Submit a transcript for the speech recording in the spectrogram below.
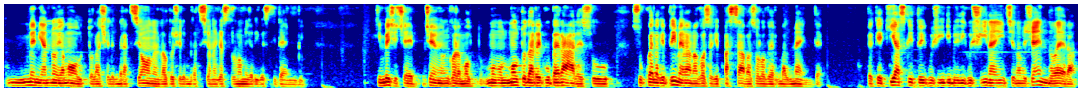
a me mi annoia molto la celebrazione, l'autocelebrazione gastronomica di questi tempi. Invece c'è, c'è ancora molto, mo- molto da recuperare su, su quello che prima era una cosa che passava solo verbalmente. Perché chi ha scritto i, cuci- i libri di cucina a inizio Novecento era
